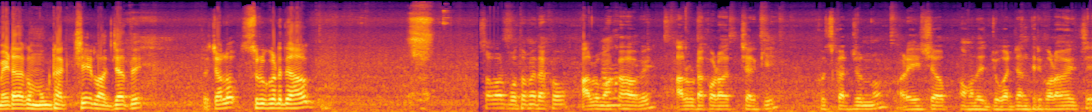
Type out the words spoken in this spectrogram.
মেয়েটা দেখো মুখ ঢাকছে লজ্জাতে। তো চলো শুরু করে দেওয়া হোক। সবার প্রথমে দেখো আলু মাখা হবে। আলুটা করা হচ্ছে আর কি ফুচকার জন্য। আর এইসব আমাদের জোগাড় যান্ত্রিক করা হয়েছে।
